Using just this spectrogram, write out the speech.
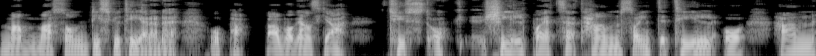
mamma som diskuterade och pappa var ganska tyst och chill på ett sätt. Han sa inte till och han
